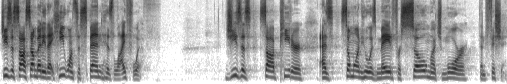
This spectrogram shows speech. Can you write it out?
Jesus saw somebody that he wants to spend his life with. Jesus saw Peter as someone who was made for so much more than fishing.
